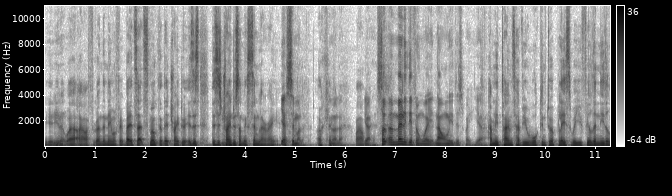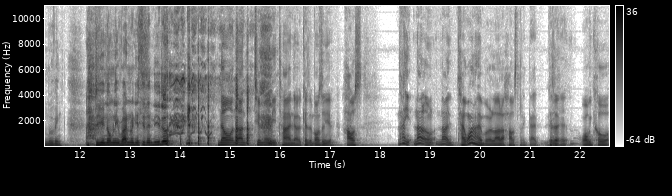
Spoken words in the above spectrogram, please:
You, you know, well, I- I've forgotten the name of it, but it's that smoke that they're trying to. Is this this is trying to do something similar, right? yeah, similar. Okay. Similar. Wow. Yeah. So uh, many different ways, not only this way. Yeah. How many times have you walked into a place where you feel the needle moving? do you normally run when you see the needle? No, not too many times because mostly house, not not not Taiwan have a lot of house like that because uh, what we call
